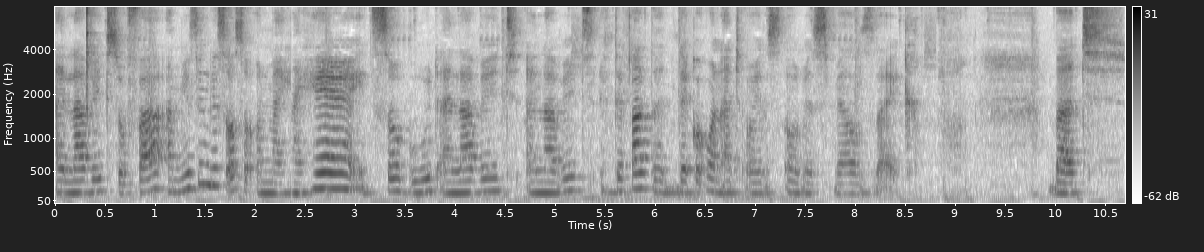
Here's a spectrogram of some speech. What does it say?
i love it so far. I'm using this also on my, my hair. It's so good. I love it. I love it. The fact that the coconut oil always smells like but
